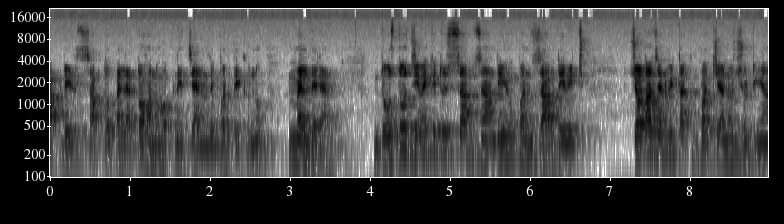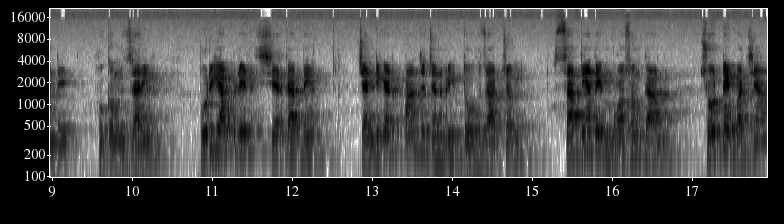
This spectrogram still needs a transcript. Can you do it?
ਅਪਡੇਟ ਸਭ ਤੋਂ ਪਹਿਲਾਂ ਤੁਹਾਨੂੰ ਆਪਣੇ ਚੈਨਲ ਦੇ ਉੱਪਰ ਦੇਖਣ ਨੂੰ ਮਿਲਦੇ ਰਹਿਣ। ਦੋਸਤੋ, ਜਿਵੇਂ ਕਿ ਤੁਸੀਂ ਸਭ ਜਾਣਦੇ ਹੋ, ਪੰਜਾਬ ਦੇ ਵਿੱਚ 14 ਜਨਵਰੀ ਤੱਕ ਬੱਚਿਆਂ ਨੂੰ ਛੁੱਟੀਆਂ ਦੇ ਹੁਕਮ ਜਾਰੀ। ਪੂਰੀ ਅਪਡੇਟ ਸ਼ੇਅਰ ਕਰਦੇ ਹਾਂ। ਚੰਡੀਗੜ੍ਹ 5 ਜਨਵਰੀ 2024 ਸਰਦੀਆਂ ਦੇ ਮੌਸਮ ਕਾਰਨ ਛੋਟੇ ਬੱਚਿਆਂ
